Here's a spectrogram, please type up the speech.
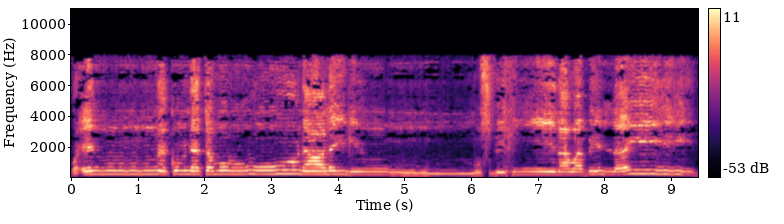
وإنكم لتمرون عليهم مصبحين وبالليل.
